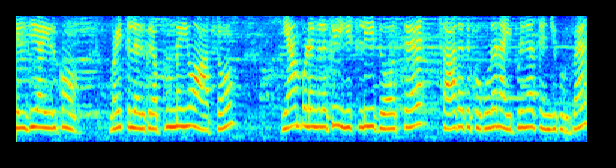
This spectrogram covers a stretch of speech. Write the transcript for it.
ஹெல்த்தியாக இருக்கும். வயிற்றில் இருக்கிற புண்ணையும் ஆற்றும் என் பிள்ளைங்களுக்கு இட்லி தோசை சாதத்துக்கு கூட நான் இப்படி தான் செஞ்சு கொடுப்பேன்.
